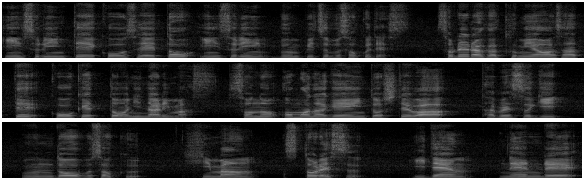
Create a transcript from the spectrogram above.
インスリン抵抗性とインスリン分泌不足です。それらが組み合わさって高血糖になります。その主な原因としては食べ過ぎ運動不足肥満ストレス遺伝年齢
